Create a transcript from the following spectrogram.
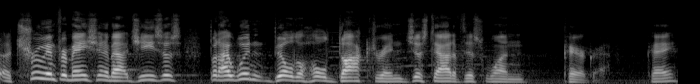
uh, true information about Jesus, but I wouldn't build a whole doctrine just out of this one paragraph, okay?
